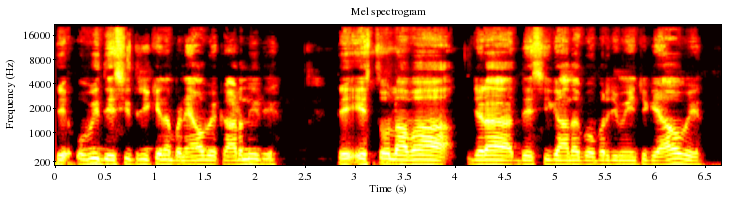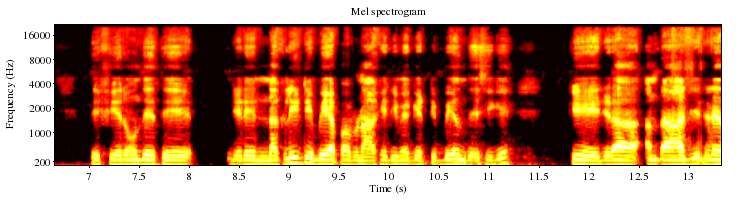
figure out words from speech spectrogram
ਤੇ ਉਹ ਵੀ ਦੇਸੀ ਤਰੀਕੇ ਨਾਲ ਬਣਿਆ ਹੋਵੇ ਕਾੜਨੀ ਤੇ। ਤੇ ਇਸ ਤੋਂ ਇਲਾਵਾ ਜਿਹੜਾ ਦੇਸੀ ਗਾਂ ਦਾ ਗੋਬਰ ਜ਼ਮੀਨ 'ਚ ਗਿਆ ਹੋਵੇ ਤੇ ਫਿਰ ਉਹਦੇ ਤੇ ਜਿਹੜੇ ਨਕਲੀ ਟਿੱਬੇ ਆਪਾਂ ਬਣਾ ਕੇ, ਜਿਵੇਂ ਕਿ ਟਿੱਬੇ ਹੁੰਦੇ ਸੀਗੇ, ਕਿ ਜਿਹੜਾ ਅੰਦਾਜ਼ ਜਿਹੜੇ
